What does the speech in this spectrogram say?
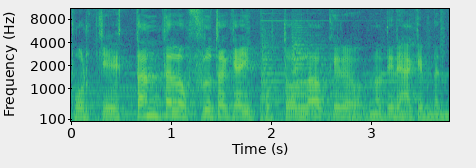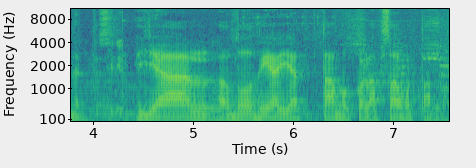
porque es tanta la fruta que hay por todos lados que no tienes a quién vender. Y ya a los dos días ya estamos colapsados por todos lados.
